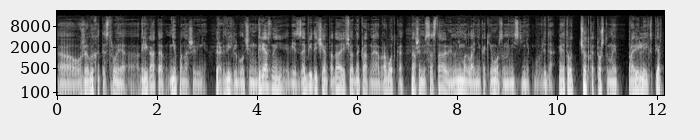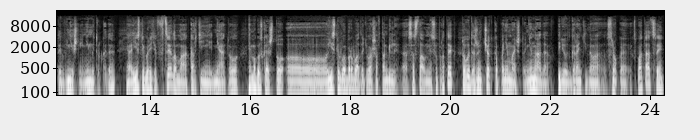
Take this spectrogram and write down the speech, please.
уже выход из строя агрегата не по нашей вине. Во-первых, двигатель был очень грязный, весь забитый чем-то, да, и все однократная обработка нашими составами ну, не могла никаким образом нанести никакого вреда. Это вот четко то, что мы проверили эксперты внешние, не мы только. Да? А если говорить в целом о картине дня, то я могу сказать, что э, если вы обрабатываете ваш автомобиль э, составами Супротек, то вы должны четко понимать, что не надо в период гарантийного срока эксплуатации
